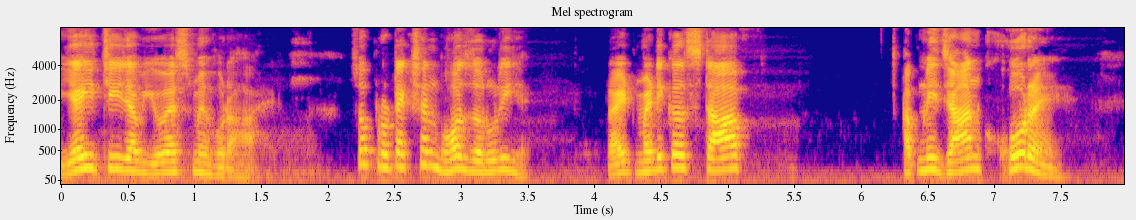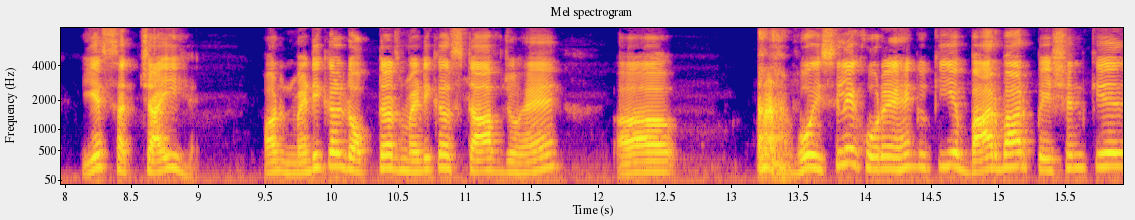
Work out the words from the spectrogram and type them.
यही चीज़ अब यूएस में हो रहा है। सो so, प्रोटेक्शन बहुत ज़रूरी है राइट मेडिकल स्टाफ अपनी जान खो रहे हैं। ये सच्चाई है। और मेडिकल डॉक्टर्स मेडिकल स्टाफ जो है वो इसलिए खो रहे हैं क्योंकि ये बार बार पेशेंट के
